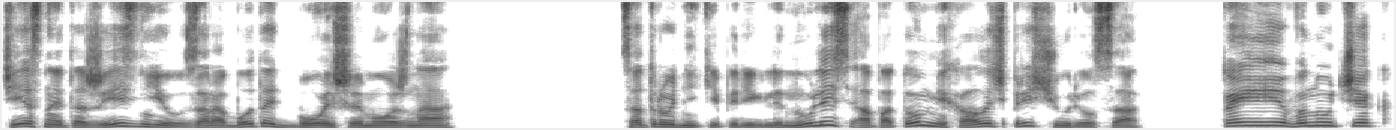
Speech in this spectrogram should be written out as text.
Честной-то жизнью заработать больше можно. Сотрудники переглянулись, а потом Михалыч прищурился. «Ты, внучек,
